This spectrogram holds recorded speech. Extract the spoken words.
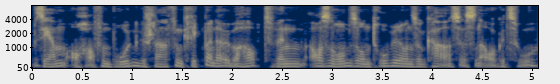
Sie haben auch auf dem Boden geschlafen. Kriegt man da überhaupt, wenn außenrum so ein Trubel und so ein Chaos ist, ein Auge zu?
